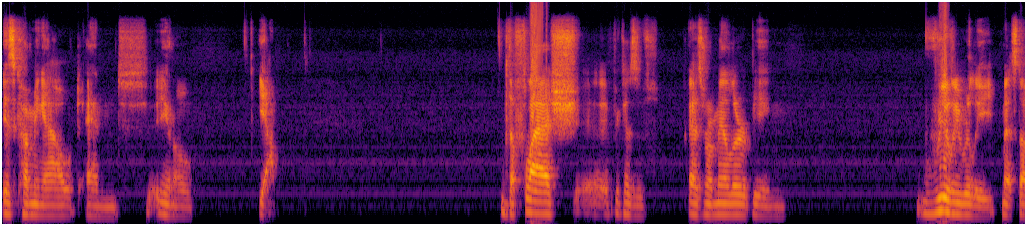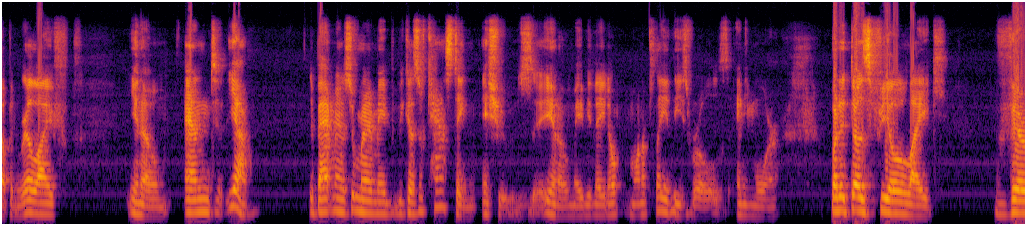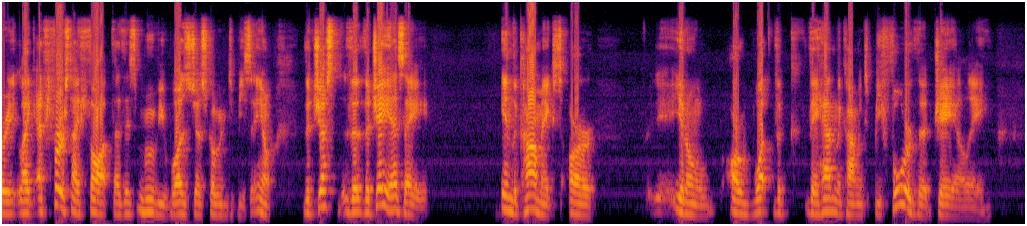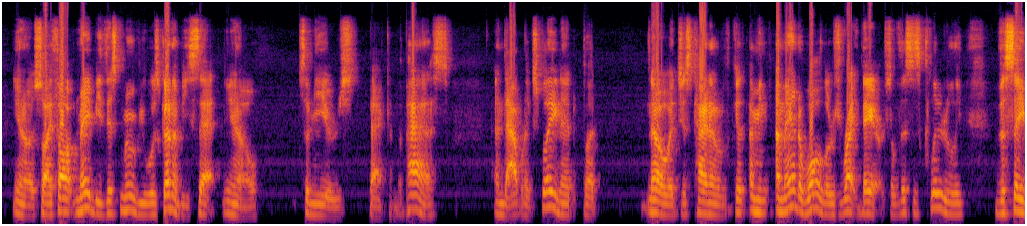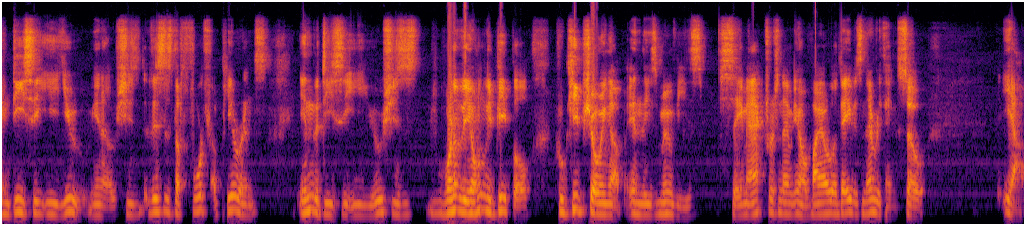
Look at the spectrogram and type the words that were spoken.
is coming out, and, you know, yeah. The Flash, eh, because of Ezra Miller being really, really messed up in real life, you know, and, yeah, the Batman and Superman maybe because of casting issues. You know, maybe they don't want to play these roles anymore. But it does feel like very like at first I thought that this movie was just going to be you know the just the the JSA in the comics are you know are what the they had in the comics before the JLA you know so I thought maybe this movie was gonna be set you know some years back in the past and that would explain it but no, it just kind of, I mean, Amanda Waller's right there, so this is clearly the same DCEU, you know, she's, this is the fourth appearance in the DCEU, she's one of the only people who keep showing up in these movies, same actress and, you know, Viola Davis and everything, so, yeah.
